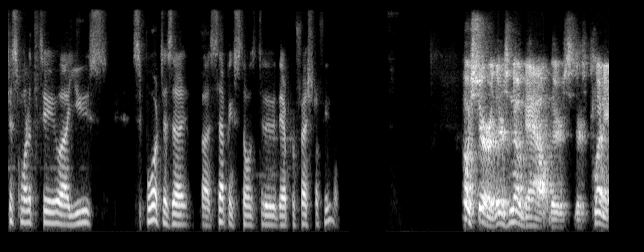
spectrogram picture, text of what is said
just wanted to uh, use sports as a, a stepping stone to their professional field. Oh, sure. There's no doubt. There's there's plenty.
